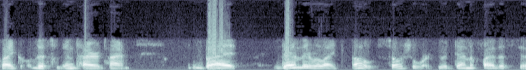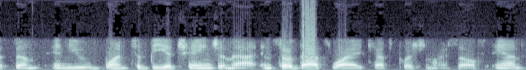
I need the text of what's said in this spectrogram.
like this entire time. But then they were like, oh, social work. You identify the system and you want to be a change in that. And so that's why I kept pushing myself. And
